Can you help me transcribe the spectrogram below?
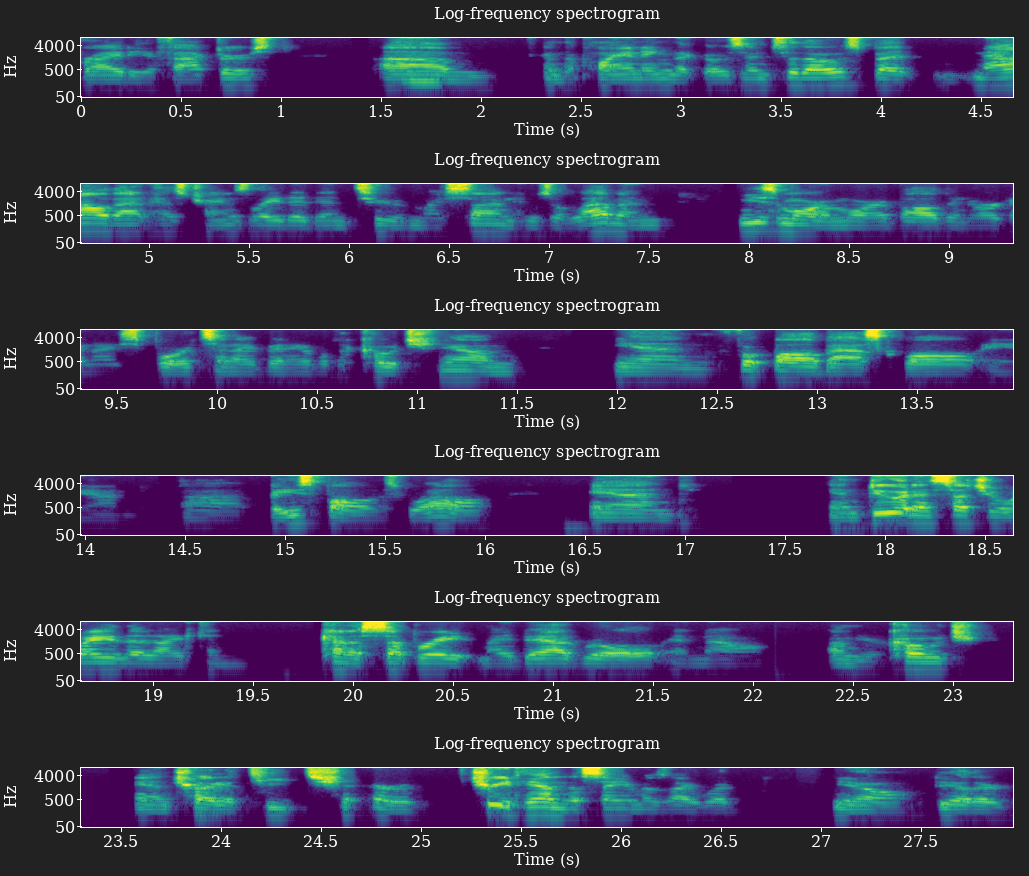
variety of factors mm-hmm. um, mm-hmm. and the planning that goes into those. But now that has translated into my son, who's 11. He's more and more involved in organized sports, and I've been able to coach him in football, basketball, and uh, baseball as well, and and do it in such a way that I can kind of separate my dad role and now I'm your coach and try to teach or treat him the same as I would, you know, the other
